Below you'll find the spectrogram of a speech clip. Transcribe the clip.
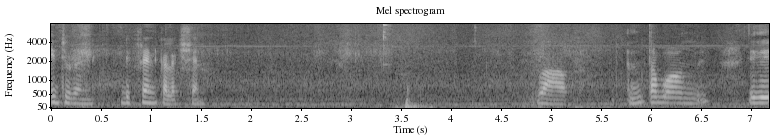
ఇది చూడండి డిఫరెంట్ కలెక్షన్ వావ్ ఎంత బాగుంది. ఇది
